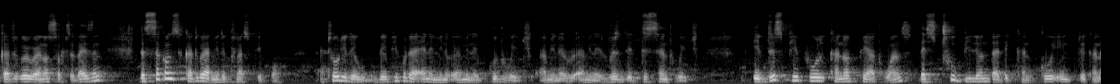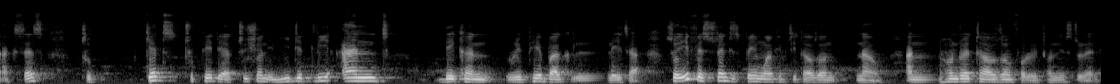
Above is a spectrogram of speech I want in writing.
category we're not subsidizing. The second category are middle class people. I told you the, the people that earn a, I mean, a good wage, I mean, a, I mean, a, a decent wage. If these people cannot pay at once, there's two billion that they can go in, they can access to get to pay their tuition immediately and they can repay back later. So if a student is paying 150,000 now and 100,000 for returning student,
